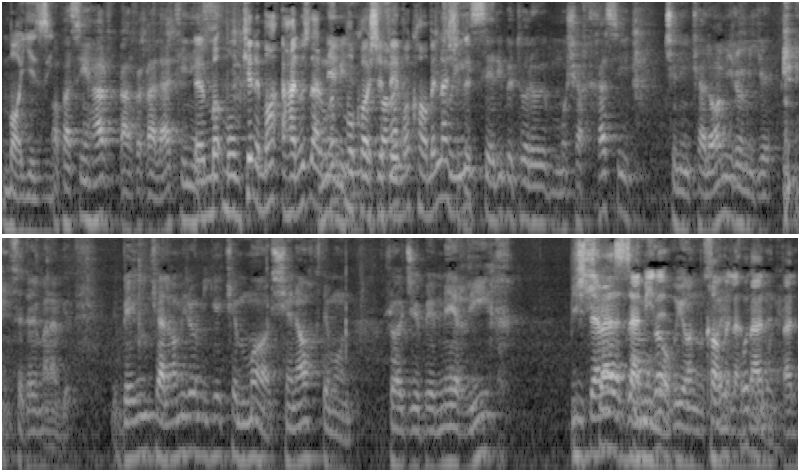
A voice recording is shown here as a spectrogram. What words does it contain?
مایزی. پس این حرف حرف غلطی نیست. م- ممکنه. ما هنوز در نمی‌دونم. مکاشفه ما کامل نشده. این سری به طور مشخصی چنین کلامی رو میگه. صدای منم گرفت به این کلامی رو میگه که ما شناختمون راجع به مریخ بیشتر از زمینه. کاملا. بله بله.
